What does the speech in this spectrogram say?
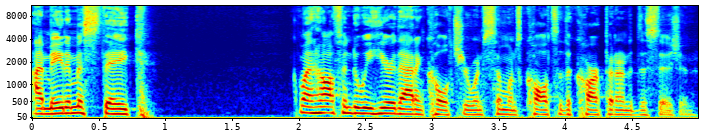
I made a mistake. Come on, how often do we hear that in culture when someone's called to the carpet on a decision?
